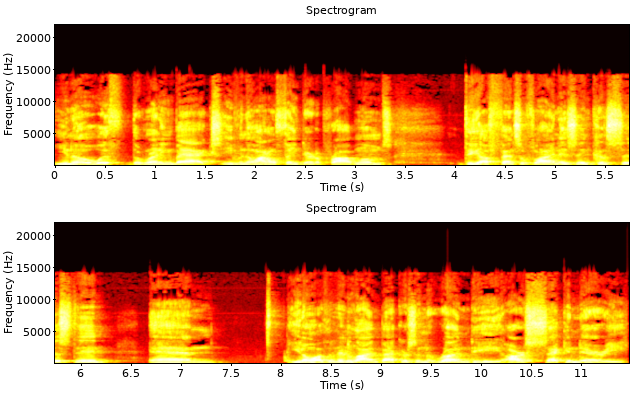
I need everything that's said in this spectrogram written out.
you know, with the running backs, even though I don't think they're the problems. The offensive line is inconsistent. And, you know, other than linebackers in the run D, our secondary,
